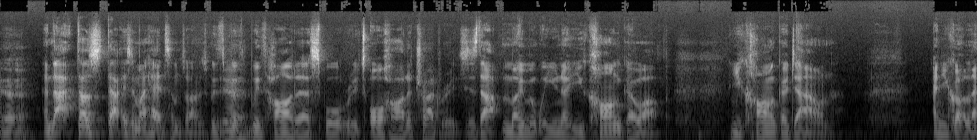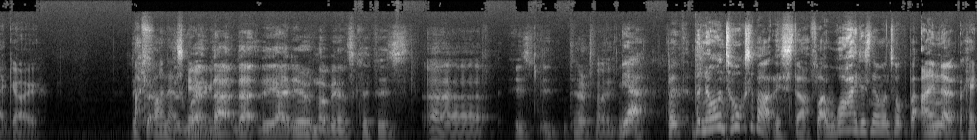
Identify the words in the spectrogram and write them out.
Yeah. And that does that is in my head sometimes with, Yeah. with with harder sport routes or harder trad routes. Is that moment where you know you can't go up and you can't go down, and you've got to let go. I cl- find that the- scary. That that the idea of not being able to clip is uh, is, is terrifying. Yeah, but but no one talks about this stuff. Like, why does no one talk about? I know. Okay,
